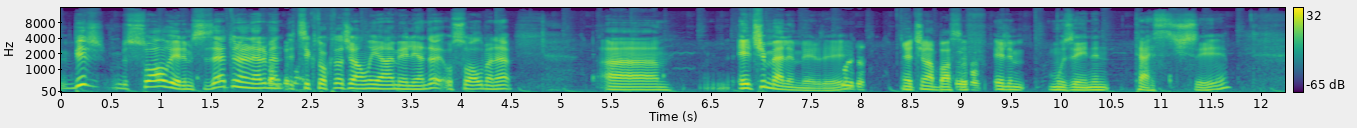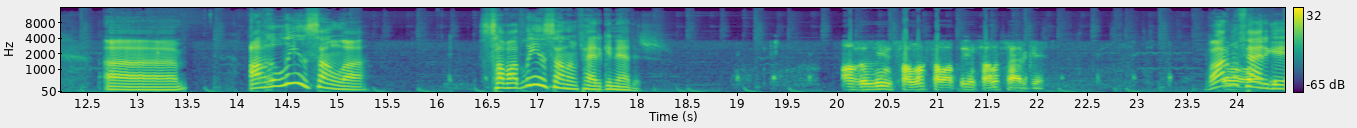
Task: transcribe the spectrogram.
bir sual verim sizə. Dünənləri mən TikTokda canlı yayım eləyəndə o sualı mənə ə, Elçin müəllim verdi. Buyurun. Elçin Abbasov Elm Muzeyinin təsisçisi. Ə, ağıllı insanla savadlı insanın fərqi nədir? Ağıllı insanla savadlı insanın fərqi. Varmı fərqi?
